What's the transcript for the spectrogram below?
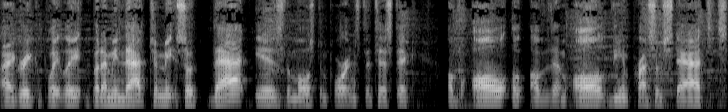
I agree completely. But I mean, that to me, so that is the most important statistic of all of them, all the impressive stats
